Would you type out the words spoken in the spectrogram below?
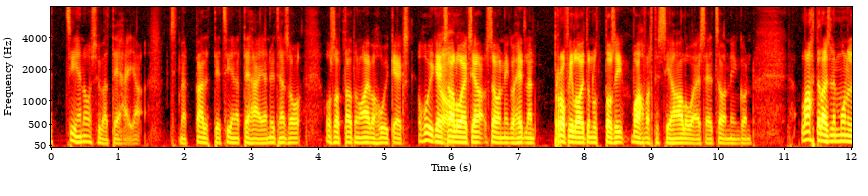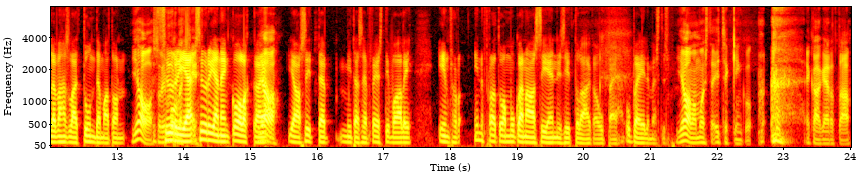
että siihen olisi hyvä tehdä. Ja sitten me päätettiin, että siinä tehdään, ja nythän se on osoittautunut aivan huikeaksi, huikeaksi alueeksi, ja se on niin Headland profiloitunut tosi vahvasti siihen alueeseen, että se on niin kuin, lahtelaisille monille vähän sellainen tuntematon Joo, syrjä, syrjäinen kolkka, ja, ja, sitten mitä se festivaali infra, infra tuo mukanaan siihen, niin siitä tulee aika upea, upea ilmestys. Joo, mä muistan itsekin, kun eka kertaa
